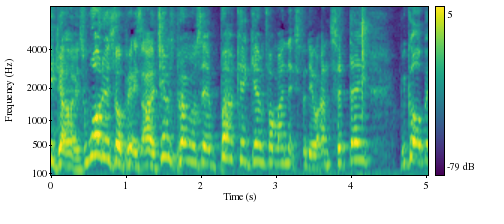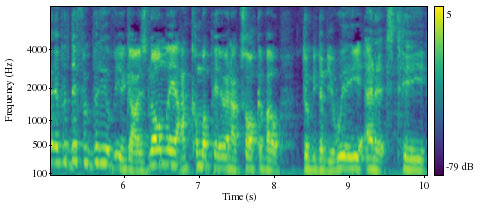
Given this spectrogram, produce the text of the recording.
Hey guys, what is up? It is I, uh, James Penrose here, back again for my next video, and today we got a bit of a different video for you guys. Normally I come up here and I talk about WWE, NXT,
